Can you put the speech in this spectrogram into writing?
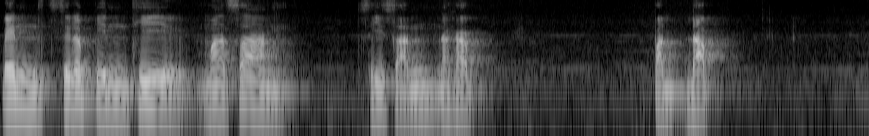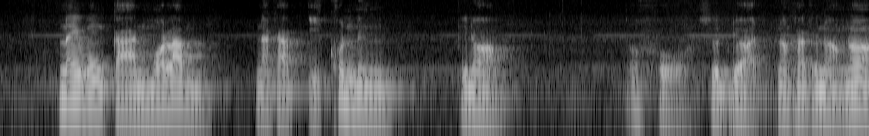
เป็นศิลปินที่มาสร้างสีสันนะครับปัดดับ ในวงการหมอลำนะครับ อีกคนหนึ่งพี่น้อง โอ้โห สุดยอดนะครับพี่น้องเนาะ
